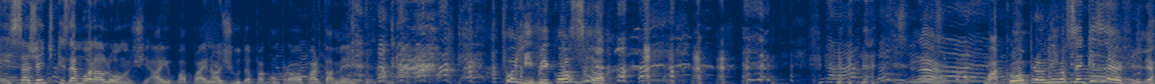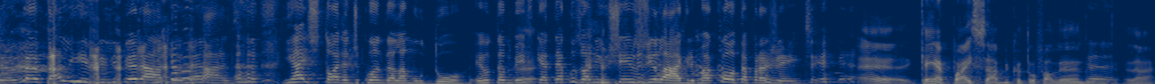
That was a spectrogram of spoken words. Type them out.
e se a gente quiser morar longe? Aí o papai não ajuda para comprar o um apartamento. Foi livre com ação. Nada, não, Mas compra onde você quiser, filha. Tá livre, liberado, né? E a história de quando ela mudou? Eu também é. fiquei até com os olhinhos cheios de lágrima. Conta pra gente. É, quem é pai sabe o que eu tô falando. É. Né?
